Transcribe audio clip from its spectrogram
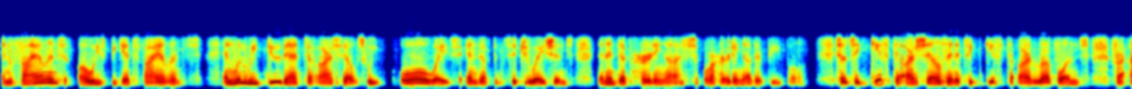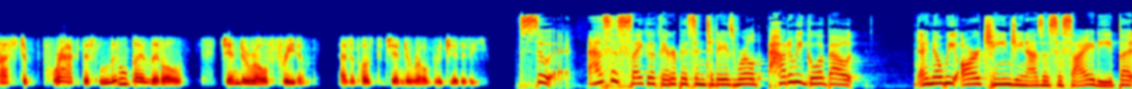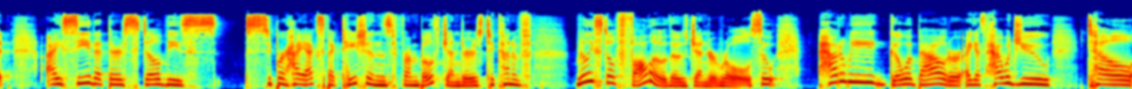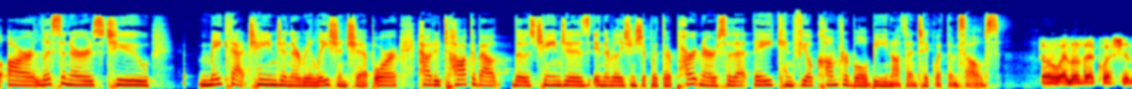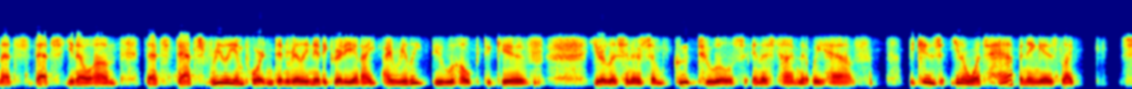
And violence always begets violence. And when we do that to ourselves, we always end up in situations that end up hurting us or hurting other people. So it's a gift to ourselves and it's a gift to our loved ones for us to practice little by little gender role freedom as opposed to gender role rigidity. So, as a psychotherapist in today's world, how do we go about I know we are changing as a society, but I see that there's still these super high expectations from both genders to kind of really still follow those gender roles. So how do we go about, or I guess, how would you tell our listeners to make that change in their relationship or how to talk about those changes in their relationship with their partner so that they can feel comfortable being authentic with themselves? Oh, I love that question. That's that's you know um, that's that's really important and really nitty gritty, and I I really do hope to give your listeners some good tools in this time that we have, because you know what's happening is like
